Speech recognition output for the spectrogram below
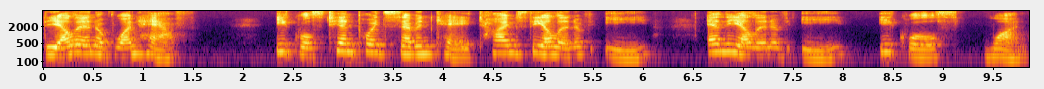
The ln of 1 half equals 10.7k times the ln of E, and the ln of E equals 1.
